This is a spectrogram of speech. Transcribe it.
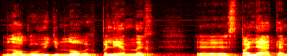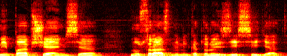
Много увидим новых пленных, э, с поляками пообщаемся, ну, с разными, которые здесь сидят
